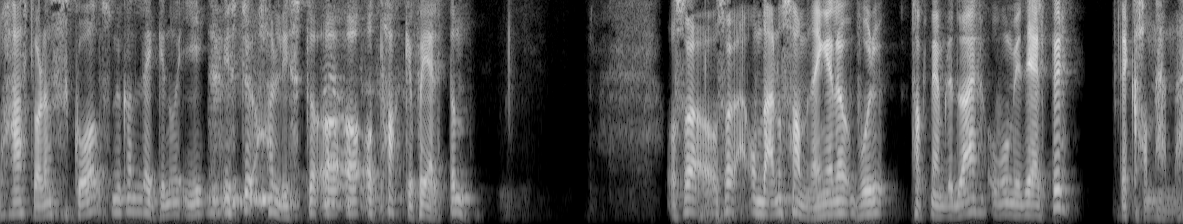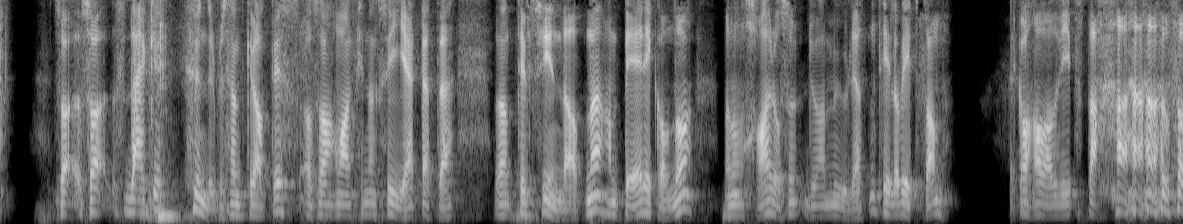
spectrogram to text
og her står det en skål som du kan legge noe i hvis du har lyst til å, å, å takke for hjelpen. Og så, Om det er noen sammenheng eller hvor takknemlig du er, og hvor mye det hjelper, det kan hende. Så, så, så det er ikke 100% gratis. Altså, han har finansiert dette Tilsynelatende, han ber ikke om noe, men han har også, du har muligheten til å vippse han. om han hadde vips, da. så,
